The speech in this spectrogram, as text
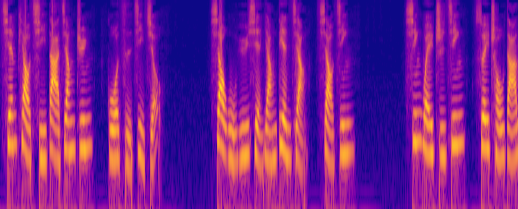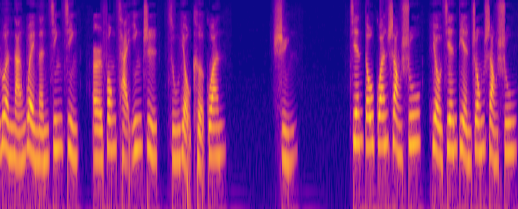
迁骠骑大将军，国子祭酒。孝武于显阳殿讲《孝经》，心为执经，虽酬达论难，未能精进，而风采英质，足有可观。寻兼都官尚书。又兼殿中尚书，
